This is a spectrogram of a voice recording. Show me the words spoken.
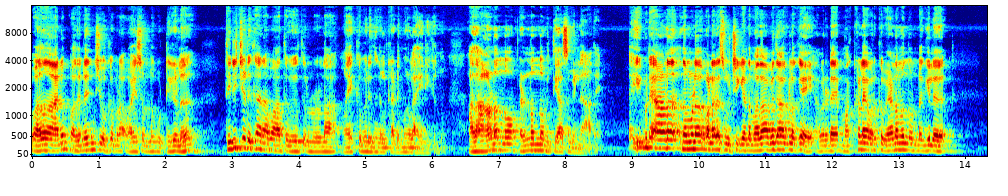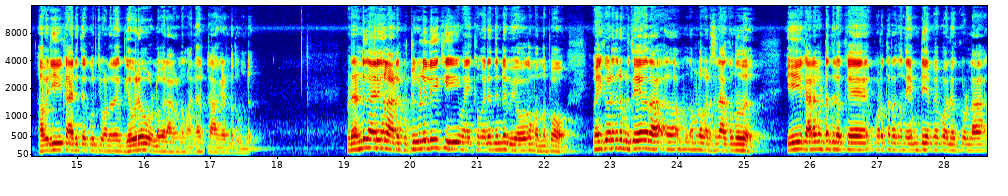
പതിനാലും പതിനഞ്ചും ഒക്കെ വയസ്സുള്ള കുട്ടികൾ തിരിച്ചെടുക്കാനാവാത്ത വിധത്തിലുള്ള മയക്കുമരുന്നുകൾക്ക് അടിമകളായിരിക്കുന്നു. അതാണെന്നോ പെണ്ണെന്നോ വ്യത്യാസമില്ലാതെ. ഇവിടെയാണ് നമ്മൾ വളരെ സൂക്ഷിക്കേണ്ടത്. മാതാപിതാക്കളൊക്കെ അവരുടെ മക്കളെ അവർക്ക് വേണമെന്നുണ്ടെങ്കിൽ അവർ ഈ കാര്യത്തെക്കുറിച്ച് വളരെ ഗൗരവമുള്ളവരാകണം അലർട്ടാകേണ്ടതുണ്ട്. ഇവിടെ രണ്ട് കാര്യങ്ങളാണ്. കുട്ടികളിലേക്ക് ഈ മയക്കുമരുന്നിന്റെ ഉപയോഗം വന്നപ്പോൾ മയക്കുമരുന്നിന്റെ പ്രത്യേകത നമ്മൾ മനസ്സിലാക്കുന്നത് ഈ കാലഘട്ടത്തിലൊക്കെ പുറത്തിറങ്ങുന്ന എം ഡി എം എ പോലെയൊക്കെയുള്ള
